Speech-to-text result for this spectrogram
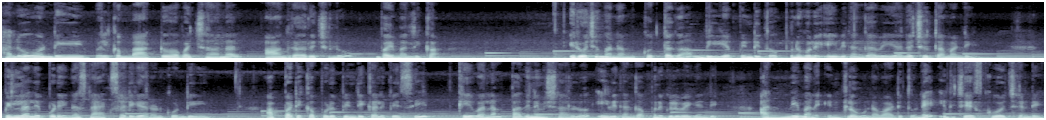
హలో అండి welcome back to our channel Andhra రుచులు బై మల్లిక. ఈరోజు మనం కొత్తగా బియ్య పిండితో పునుగులు ఏ విధంగా వేయాలో చూద్దామండి. పిల్లలు ఎప్పుడైనా స్నాక్స్ అడిగారనుకోండి అప్పటికప్పుడు పిండి కలిపేసి కేవలం పది నిమిషాల్లో ఈ విధంగా పునుగులు వేయండి. అన్నీ మన ఇంట్లో ఉన్న వాటితోనే ఇది చేసుకోవచ్చండి.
